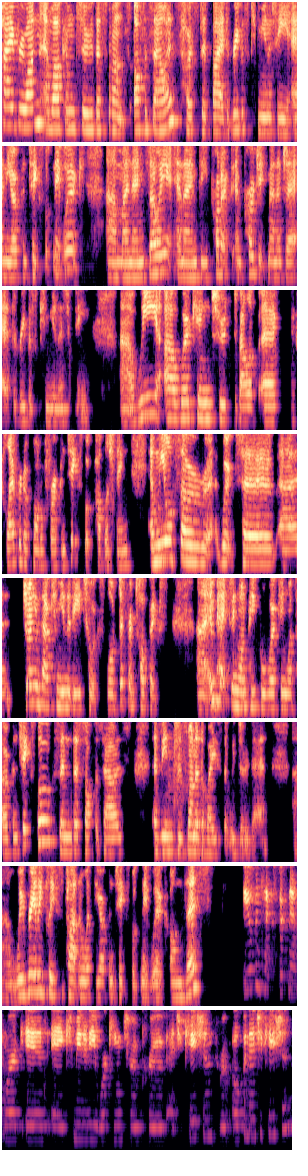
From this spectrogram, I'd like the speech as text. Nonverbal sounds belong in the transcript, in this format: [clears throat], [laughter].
Hi everyone and welcome to this month's office hours hosted by the Rebus community and the Open Textbook Network. Um, my name's Zoe and I'm the product and project manager at the Rebus community. Uh, we are working to develop a collaborative model for open textbook publishing and we also work to uh, join with our community to explore different topics uh, impacting on people working with open textbooks and this office hours event is one of the ways that we do that. Um, we're really pleased to partner with the Open Textbook Network on this the Open Textbook Network is a community working to improve education through open education.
